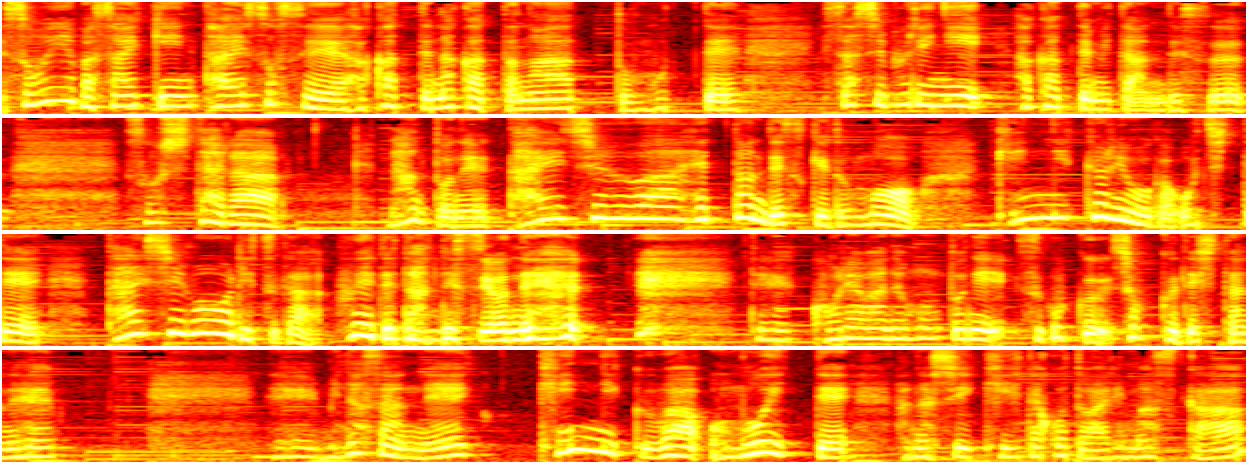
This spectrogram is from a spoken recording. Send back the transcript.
そういえば最近体組成測ってなかったなと思って久しぶりに測ってみたんですそしたらなんとね体重は減ったんですけども筋肉量が落ちて体脂肪率が増えてたんですよね。でこれはね本当にすごくショックでしたね。えー、皆さんね筋肉は重いって話聞いたことありますか？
